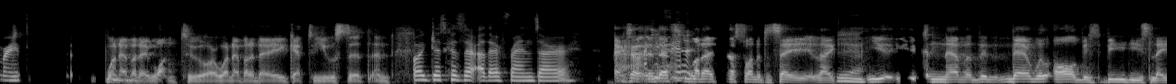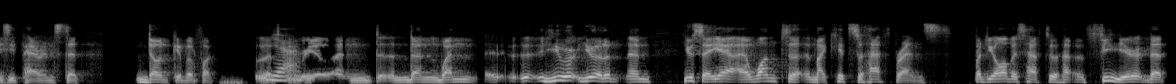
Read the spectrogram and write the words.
right whenever they want to or whenever they get to use it and Or just because their other friends are. Exactly I that's what i just wanted to say like Yeah. you you can never there will always be these lazy parents that don't give a fuck let's Yeah. be real and, and then when uh, you you and you say yeah i want uh, my kids to have friends but you always have to have fear that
